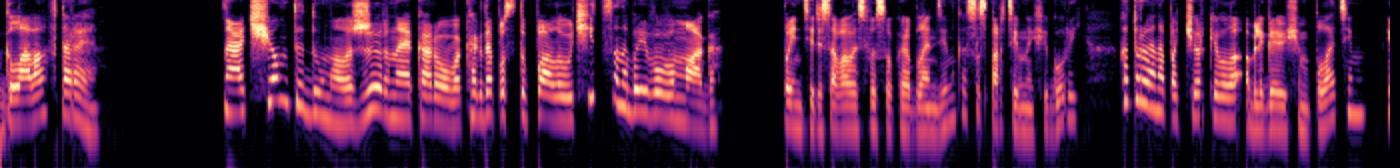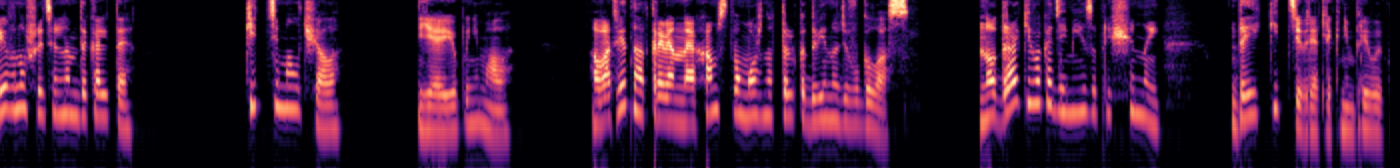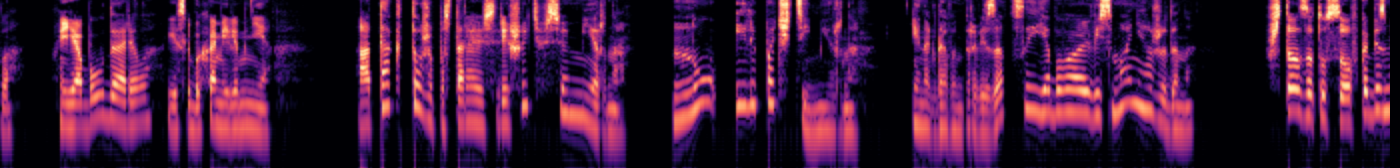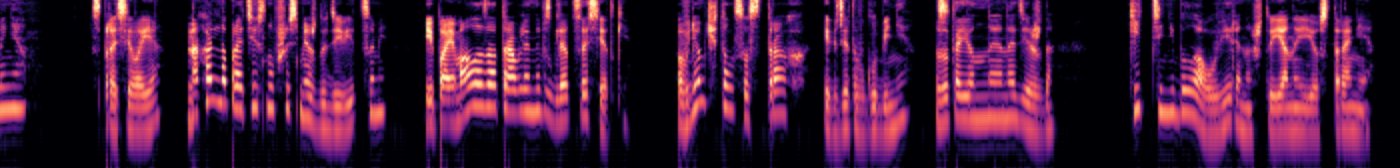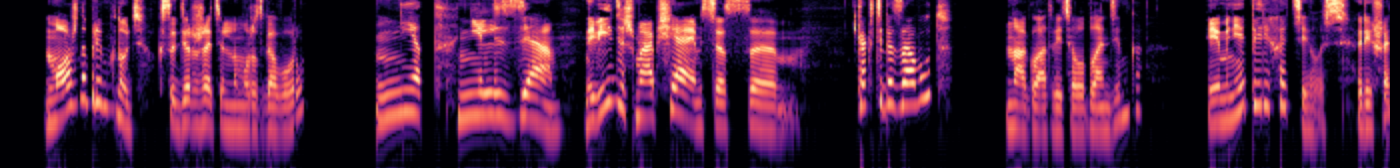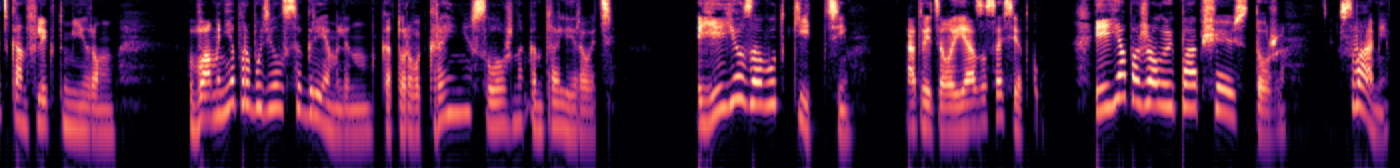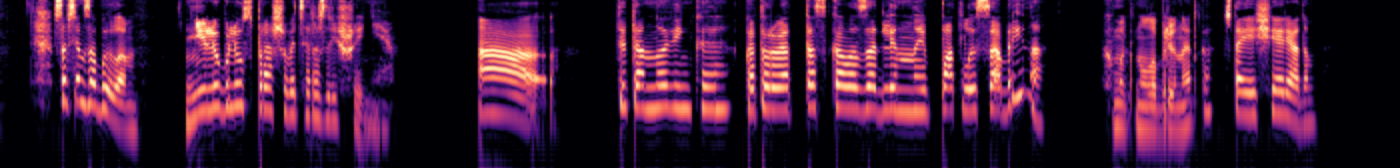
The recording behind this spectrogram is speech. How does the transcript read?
Глава вторая. «А «О чем ты думала, жирная корова, когда поступала учиться на боевого мага?» — поинтересовалась высокая блондинка со спортивной фигурой, которую она подчеркивала облегающим платьем и внушительным декольте. Китти молчала. Я ее понимала. В ответ на откровенное хамство можно только двинуть в глаз. Но драки в Академии запрещены, да и Китти вряд ли к ним привыкла. Я бы ударила, если бы хамили мне. А так тоже постараюсь решить все мирно. Ну, или почти мирно. Иногда в импровизации я бываю весьма неожиданно. «Что за тусовка без меня?» — спросила я, нахально протиснувшись между девицами, и поймала затравленный взгляд соседки. В нем читался страх и где-то в глубине затаённая надежда. Китти не была уверена, что я на ее стороне. Можно примкнуть к содержательному разговору? Нет, нельзя. Видишь, мы общаемся с... Эм, как тебя зовут? Нагло ответила блондинка. И мне перехотелось решать конфликт миром. Во мне пробудился гремлин, которого крайне сложно контролировать. Ее зовут Китти, ответила я за соседку. И я, пожалуй, пообщаюсь тоже. С вами. Совсем забыла, не люблю спрашивать разрешения. «А ты та новенькая, которую оттаскала за длинные патлы Сабрина?» — хмыкнула брюнетка, стоящая рядом.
